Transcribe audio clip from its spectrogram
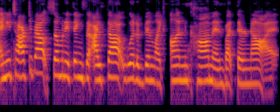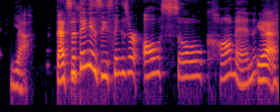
And you talked about so many things that i thought would have been like uncommon but they're not. Yeah that's the thing is these things are all so common. Yeah.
